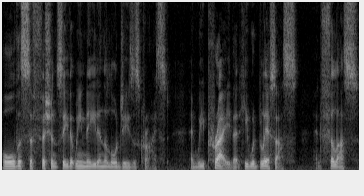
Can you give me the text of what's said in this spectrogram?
all the sufficiency that we need in the Lord Jesus Christ, and we pray that He would bless us and fill us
